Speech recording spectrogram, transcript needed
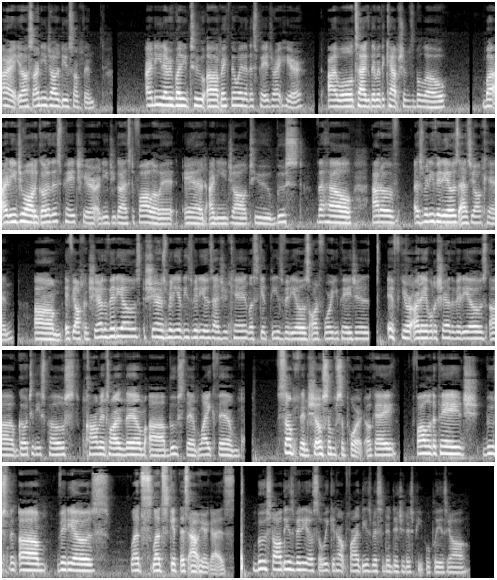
Alright, y'all, so I need y'all to do something. I need everybody to uh, make their way to this page right here. I will tag them in the captions below. But I need you all to go to this page here. I need you guys to follow it. And I need y'all to boost the hell out of as many videos as y'all can. Um, if y'all can share the videos, share as many of these videos as you can. Let's get these videos on For You pages. If you're unable to share the videos, uh, go to these posts, comment on them, uh, boost them, like them, something, show some support, okay? Follow the page, boost the, um, videos. Let's, let's get this out here, guys. Boost all these videos so we can help find these missing indigenous people, please, y'all.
